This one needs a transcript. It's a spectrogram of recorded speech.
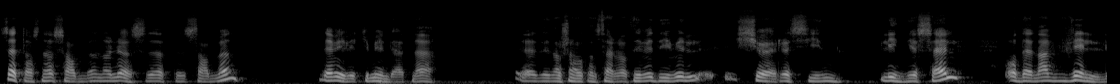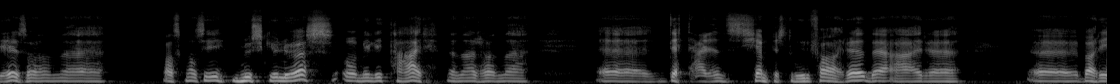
sette oss ned sammen og løse dette sammen. Det vil ikke myndighetene. Eh, de nasjonalkonservative de vil kjøre sin linje selv, og den er veldig sånn eh, Hva skal man si muskuløs og militær. Den er sånn eh, Dette er en kjempestor fare. Det er bare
